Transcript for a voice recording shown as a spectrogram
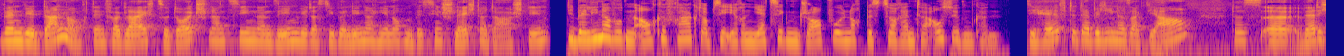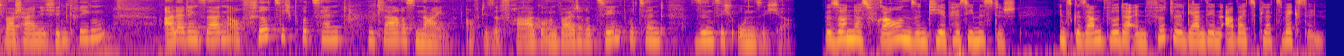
Wenn wir dann noch den Vergleich zu Deutschland ziehen, dann sehen wir, dass die Berliner hier noch ein bisschen schlechter dastehen. Die Berliner wurden auch gefragt, ob sie ihren jetzigen Job wohl noch bis zur Rente ausüben können. Die Hälfte der Berliner sagt ja, das äh, werde ich wahrscheinlich hinkriegen. Allerdings sagen auch 40 Prozent ein klares Nein auf diese Frage und weitere 10 Prozent sind sich unsicher. Besonders Frauen sind hier pessimistisch. Insgesamt würde ein Viertel gern den Arbeitsplatz wechseln.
